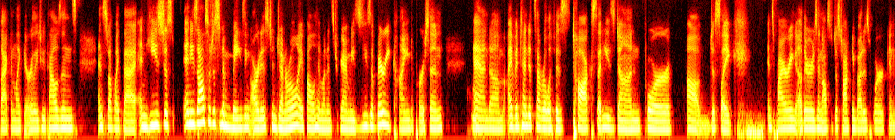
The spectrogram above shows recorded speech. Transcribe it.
back in like the early 2000s and stuff like that. And he's just and he's also just an amazing artist in general. I follow him on Instagram. He's he's a very kind person. Mm-hmm. And um, I've attended several of his talks that he's done for um, just like inspiring others and also just talking about his work. And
